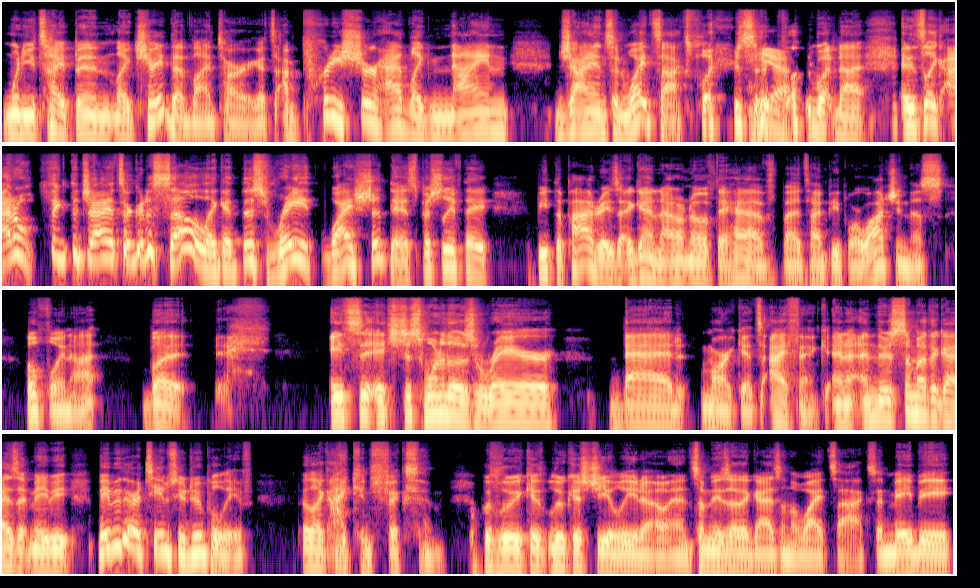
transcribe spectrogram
when you type in like trade deadline targets, I'm pretty sure had like nine Giants and White Sox players yeah. and whatnot. And it's like, I don't think the Giants are going to sell like at this rate. Why should they? Especially if they beat the Padres. Again, I don't know if they have by the time people are watching this. Hopefully not. But it's it's just one of those rare bad markets, I think. And and there's some other guys that maybe maybe there are teams who do believe they're like, I can fix him with Lucas Lucas Giolito and some of these other guys on the White Sox, and maybe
